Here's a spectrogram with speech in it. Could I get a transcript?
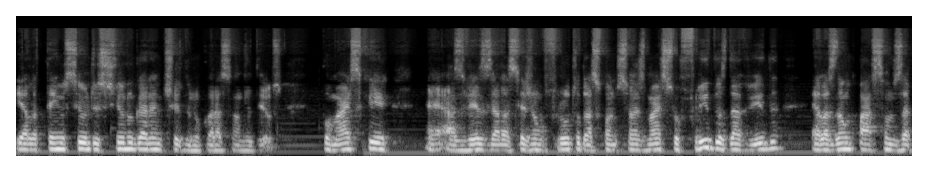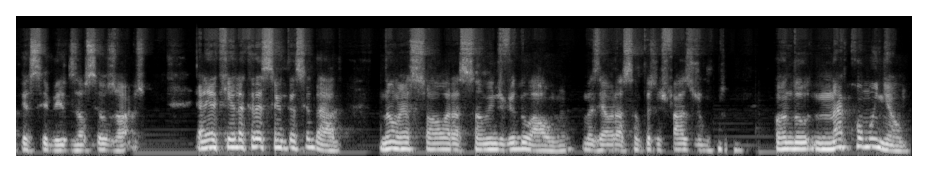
e ela tem o seu destino garantido no coração de Deus. Por mais que é, às vezes elas sejam fruto das condições mais sofridas da vida, elas não passam desapercebidas aos seus olhos. E aí aqui ele acrescenta esse dado. Não é só a oração individual, né? mas é a oração que a gente faz junto. Quando na comunhão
